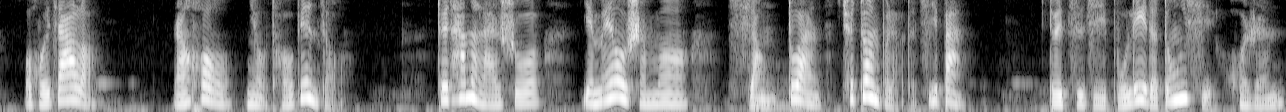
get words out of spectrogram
“我回家了”，然后扭头便走。对他们来说，也没有什么想断却断不了的羁绊。对自己不利的东西或人，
